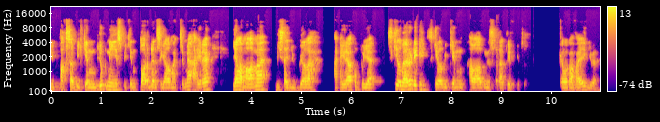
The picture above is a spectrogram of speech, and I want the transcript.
dipaksa bikin juknis, bikin tor dan segala macamnya akhirnya ya lama-lama bisa juga lah. Akhirnya aku punya skill baru deh skill bikin hal administratif gitu. Kalau Kak Faya gimana?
